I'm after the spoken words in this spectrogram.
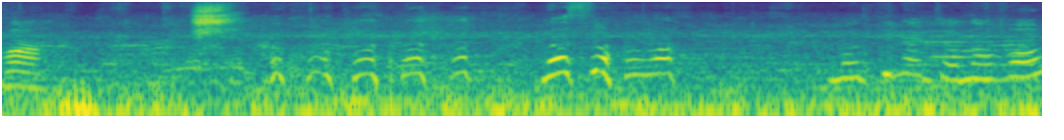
Oha. Nasıl ama? Makine canavar.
